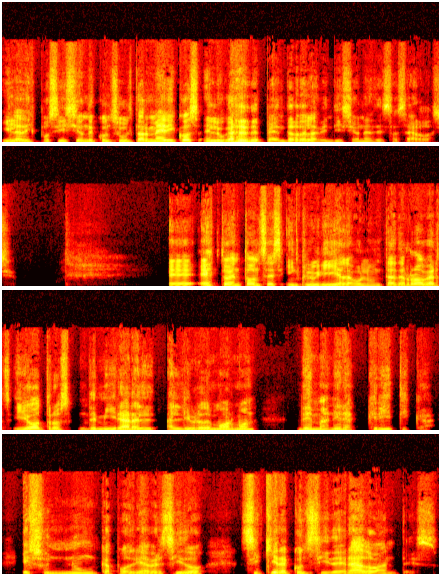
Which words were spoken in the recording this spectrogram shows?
Y la disposición de consultar médicos en lugar de depender de las bendiciones de sacerdocio. Eh, esto entonces incluiría la voluntad de Roberts y otros de mirar al, al libro de Mormón de manera crítica. Eso nunca podría haber sido siquiera considerado antes.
